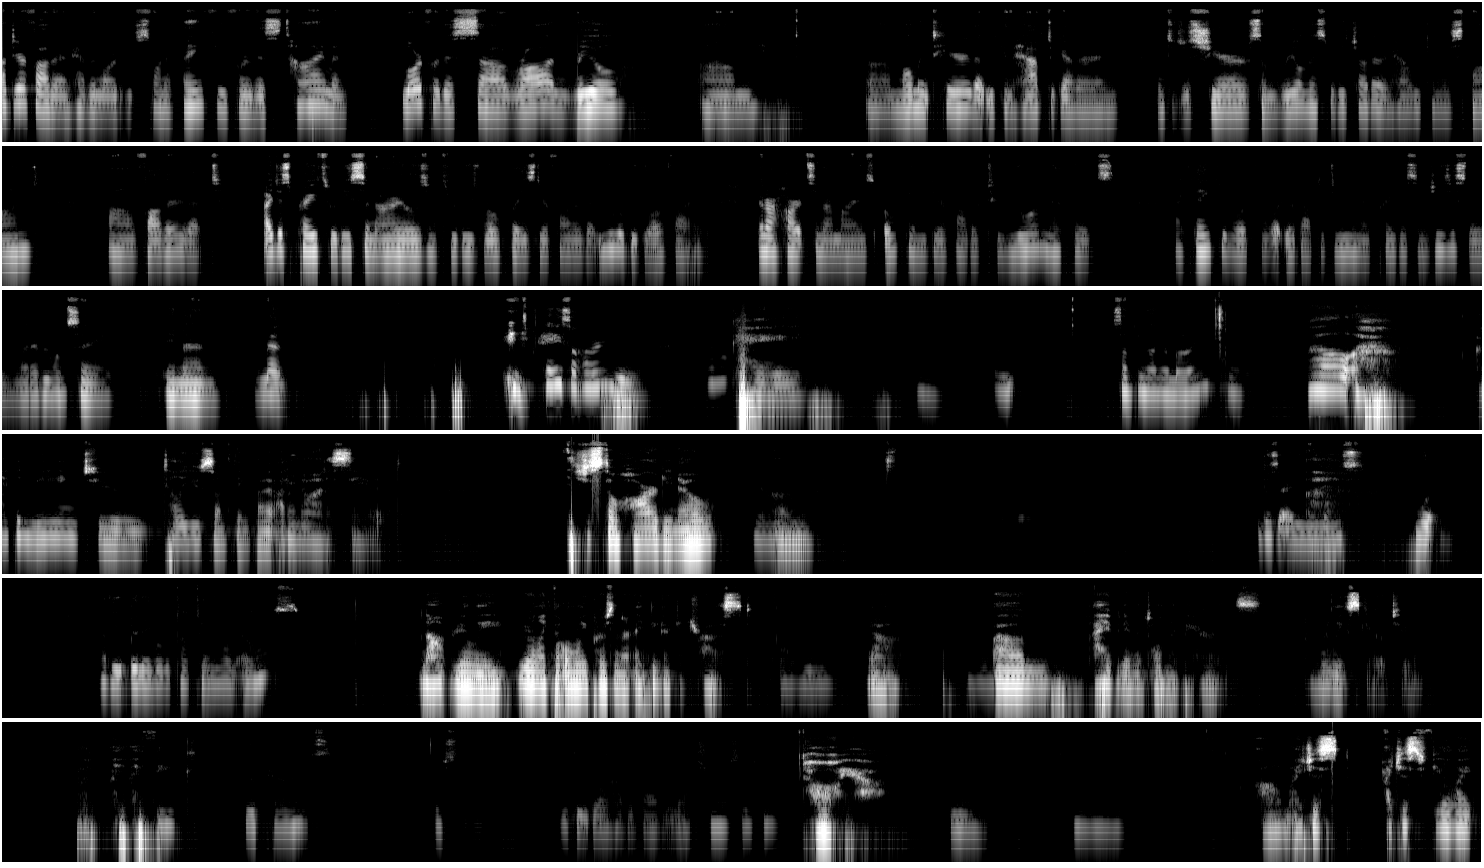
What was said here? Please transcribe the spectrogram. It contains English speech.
Uh, dear Father in heaven, Lord, we just want to thank you for this time and, Lord, for this uh, raw and real um, uh, moment here that we can have together and, and to just share some realness with each other and how we can respond. Uh, Father, that I just pray through these scenarios and through these role plays, dear Father, that you will be glorified and our hearts and our minds open, dear Father, to your methods. I thank you, Lord, for what you're about to do, and I pray this in Jesus' name. Let everyone say, Amen. Amen. hey, so how are you? I'm okay. Are you something on your mind? Well, I've been meaning to tell you something, but I don't know how to say it. It's just so hard, you know? Yeah. Um, Does anyone else? What? Have you been able to talk to anyone else? not really. You're like the only person I I think I can trust. Oh, really? Yeah. Oh. Um, I haven't even told my parents. I'm really scared too. But I, I think Your parents? You think they'll have a bad reaction or something? oh yeah. Really? Mm. Um, I just I just feel like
